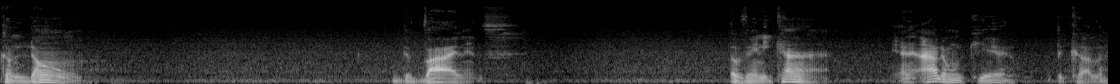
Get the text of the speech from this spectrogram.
condone the violence of any kind. And I don't care the color.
